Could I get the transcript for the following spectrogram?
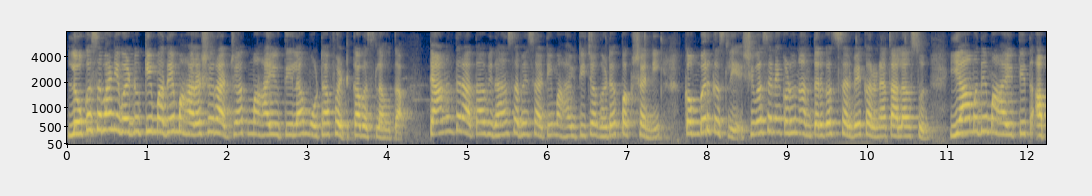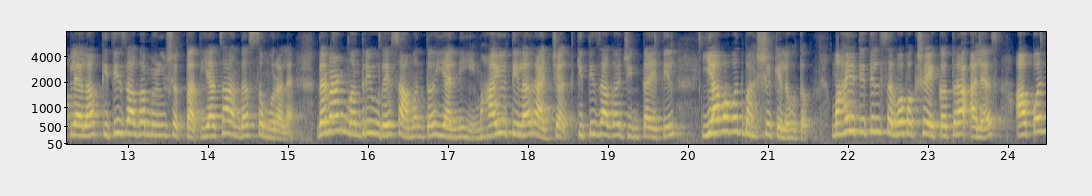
लोकसभा निवडणुकीमध्ये महाराष्ट्र राज्यात महायुतीला मोठा फटका बसला होता. त्यानंतर आता विधानसभेसाठी महायुतीच्या घटक पक्षांनी कंबर कसली आहे? शिवसेनेकडून अंतर्गत सर्वे करण्यात आला असून यामध्ये महायुतीत आपल्याला किती जागा मिळू शकतात याचा अंदाज समोर आलाय. दरम्यान मंत्री उदय सामंत यांनीही महायुतीला राज्यात किती जागा जिंकता येतील याबाबत भाष्य केलं होतं. महायुतीतील सर्व पक्ष एकत्र आल्यास आपण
